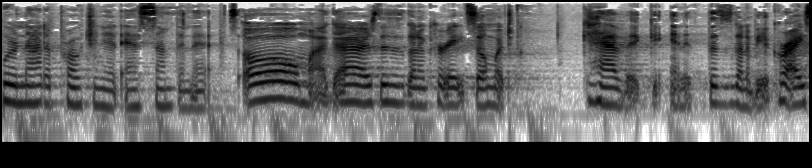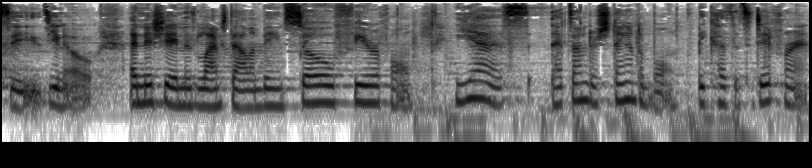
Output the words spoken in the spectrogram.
we're not approaching it as something that's, oh my gosh, this is going to create so much havoc and it, this is going to be a crisis, you know, initiating this lifestyle and being so fearful. Yes, that's understandable because it's different.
